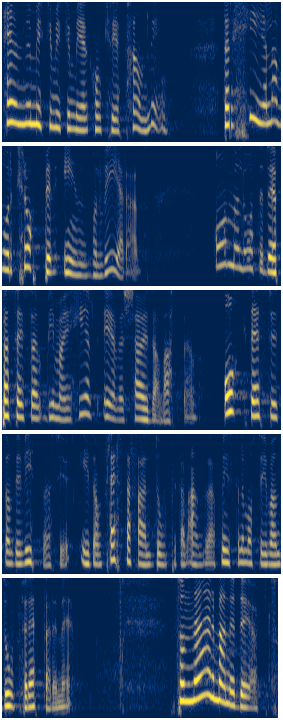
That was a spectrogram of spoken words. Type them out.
ännu mycket, mycket mer konkret handling. Där hela vår kropp är involverad. Om man låter döpa sig så blir man ju helt översörjd av vatten. Och dessutom bevittnas ju i de flesta fall dopet av andra. Åtminstone måste det ju vara en dopförrättare med. Så när man är döpt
